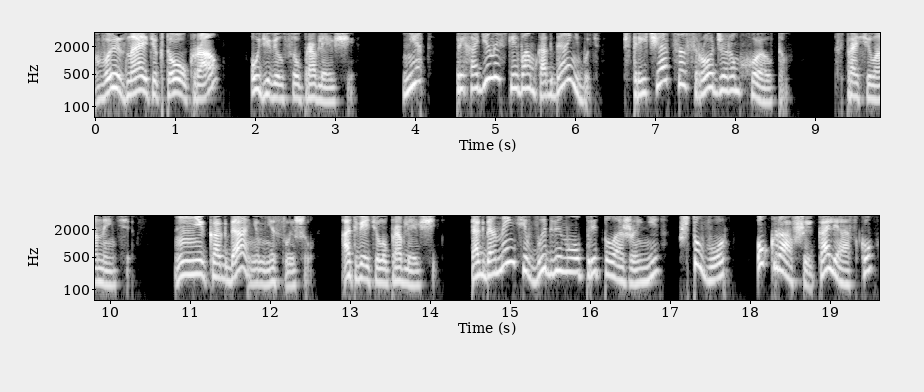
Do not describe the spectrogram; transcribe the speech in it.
«Вы знаете, кто украл?» — удивился управляющий. «Нет, приходилось ли вам когда-нибудь встречаться с Роджером Хойлтом?» — спросила Нэнси. «Никогда о нем не слышал», — ответил управляющий. Тогда Нэнси выдвинула предположение, что вор, укравший коляску,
